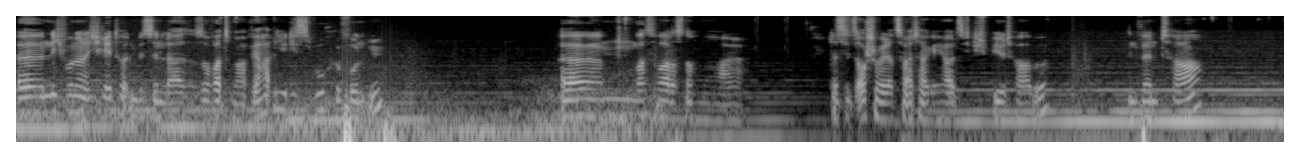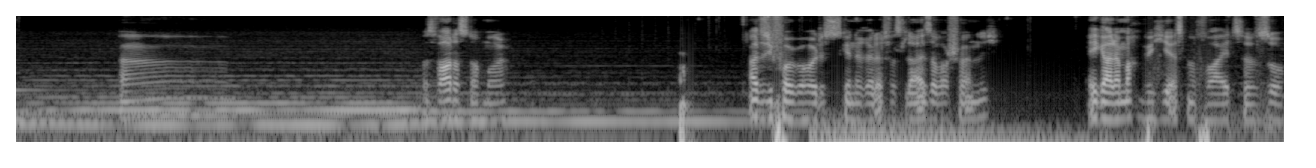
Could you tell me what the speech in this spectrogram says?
Äh, nicht wundern, ich rede heute ein bisschen leiser. So, warte mal, wir hatten hier dieses Buch gefunden. Ähm, was war das nochmal? Das ist jetzt auch schon wieder zwei Tage her, als ich gespielt habe. Inventar. Äh, was war das nochmal? Also die Folge heute ist generell etwas leiser wahrscheinlich. Egal, dann machen wir hier erstmal weiter. So.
